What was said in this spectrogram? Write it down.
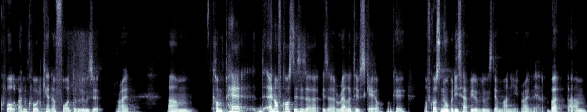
quote unquote can afford to lose it, right? Um, compare and of course this is a is a relative scale, okay? of course nobody's happy to lose their money right Yeah. but um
